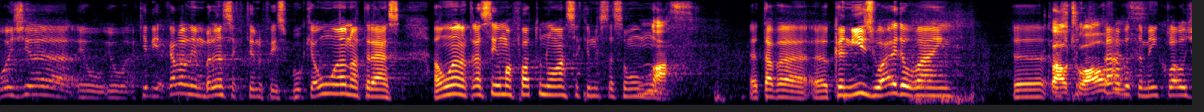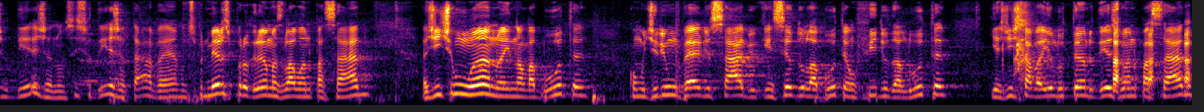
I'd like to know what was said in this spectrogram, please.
hoje é, eu, eu, aquele, aquela lembrança que tem no Facebook, há um ano atrás, há um ano atrás tem uma foto nossa aqui no Estação Hamburgo. Nossa. Estava uh, Canísio Eidelwein, Uh, Cláudio Alves. Estava também Cláudio Deja, não sei se o Deja estava, é um dos primeiros programas lá o ano passado. A gente um ano aí na Labuta, como diria um velho sábio, quem cedo do Labuta é um filho da luta. E a gente estava aí lutando desde o ano passado.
